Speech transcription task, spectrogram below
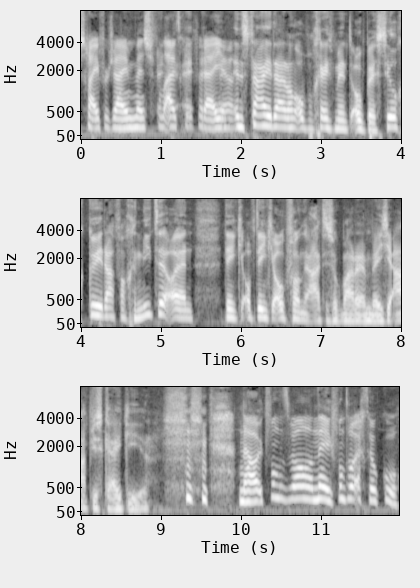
schrijver zijn, mensen van de uitgeverijen. En, en sta je daar dan op een gegeven moment ook bij stil? Kun je daarvan genieten? En denk je, of denk je ook van, ja, het is ook maar een beetje aapjes kijken hier? Nou, ik vond het wel, nee, ik vond het wel echt heel cool.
